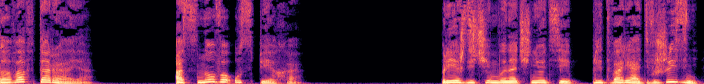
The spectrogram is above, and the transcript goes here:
Глава вторая. Основа успеха. Прежде чем вы начнете притворять в жизнь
